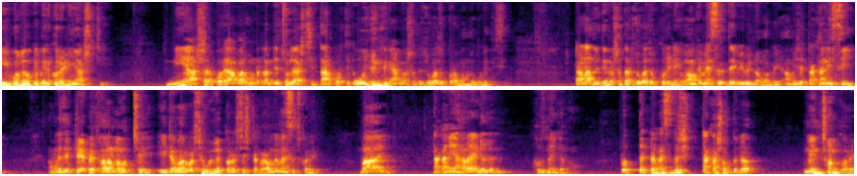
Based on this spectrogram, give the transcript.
এই বলে ওকে বের করে নিয়ে আসছি। নিয়ে আসার পরে আবার হোন্ডা টান দিয়ে চলে আসছি। তারপর থেকে ওই দিন থেকে আমি ওর সাথে যোগাযোগ করা বন্ধ করে দিছি। টানা দুই দিন ওর সাথে আর যোগাযোগ করি নাই। ও আমাকে মেসেজ দেয় বিভিন্ন ভাবে আমি যে টাকা নিছি, আমাকে যে ট্র্যাপে ফালানো হচ্ছে, এইটা বারবার সে উল্লেখ করার চেষ্টা করে, আমাকে মেসেজ করে। ভাই, টাকা নিয়ে হারায় গেলেন, খোঁজ নাই কেন? প্রত্যেকটা মেসেজে টাকা শব্দটা মেনশন করে,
